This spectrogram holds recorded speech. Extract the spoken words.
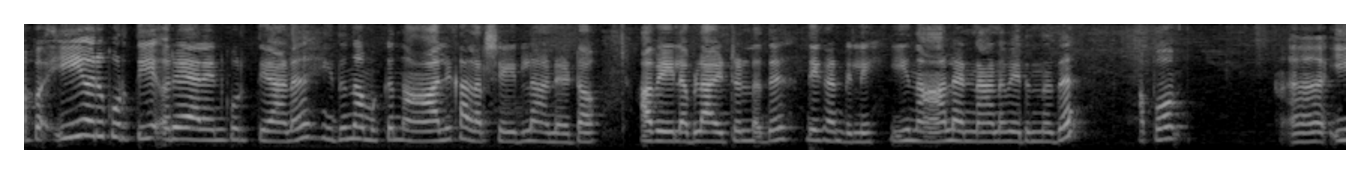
അപ്പോൾ ഈ ഒരു കുർത്തി ഒരു ഏലൻ കുർത്തിയാണ്. ഇത് നമുക്ക് നാല് കളർ ഷെയ്ഡിലാണ് കേട്ടോ അവൈലബിൾ ആയിട്ടുള്ളത്. ഇതേ കണ്ടില്ലേ ഈ നാലെണ്ണാണ് വരുന്നത്. അപ്പോൾ ഈ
